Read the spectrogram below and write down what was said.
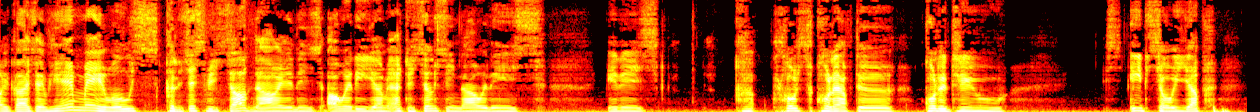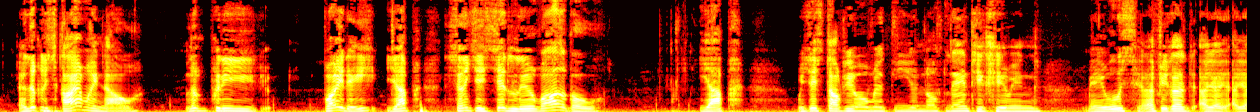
Alright guys, I'm here in it's just result now, it is already, um, after sunset now, it is, it is close to quarter after, quarter to eight, so yep. And look at the sky right now. Look pretty eh? Yep. The sun just set a little while ago. Yep. We just stopped here over at the North Atlantic here in Melrose. I figured I, I,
